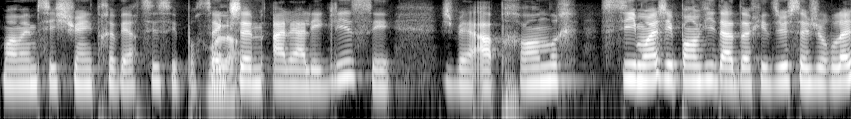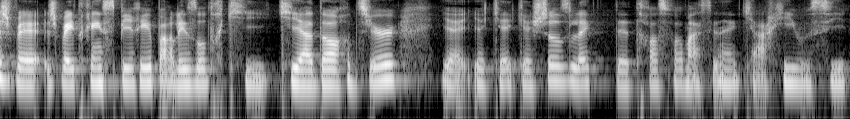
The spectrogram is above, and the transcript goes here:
moi, même si je suis introvertie, c'est pour ça Voilà. que j'aime aller à l'église, c'est je vais apprendre. Si moi, j'ai pas envie d'adorer Dieu ce jour-là, je vais, je vais être inspirée par les autres qui, qui adorent Dieu. Il y, a, il y a quelque chose là, de transformationnel qui arrive aussi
